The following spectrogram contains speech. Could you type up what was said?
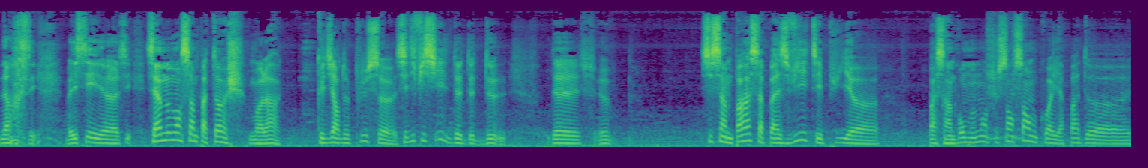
non, c'est mais c'est euh, c'est c'est un moment sympatoche, voilà. Que dire de plus C'est difficile de de de, de c'est sympa, ça passe vite et puis euh, passe un bon moment tous ensemble quoi. Il y a pas de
